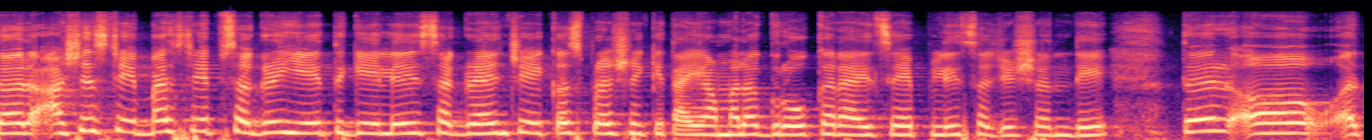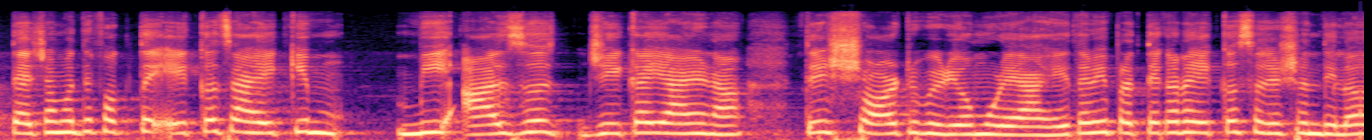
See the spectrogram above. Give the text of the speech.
तर असे स्टेप बाय स्टेप सगळे येत गेले. सगळ्यांचे एकच प्रश्न की ताई आम्हाला ग्रो करायचं आहे प्लीज सजेशन दे. तर त्याच्यामध्ये फक्त एकच आहे की मी आज जे काही आहे ना ते शॉर्ट व्हिडिओमुळे आहे. तर मी प्रत्येकानं एकच सजेशन दिलं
